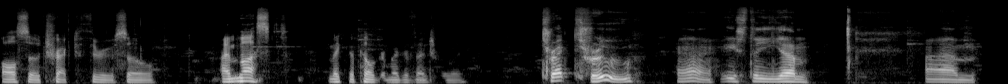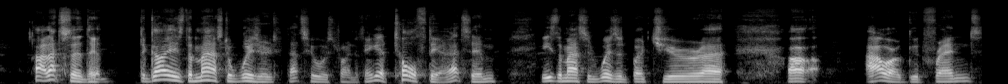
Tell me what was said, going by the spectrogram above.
also trekked through so i must make the pilgrimage eventually Trek through. Yeah, he's the um um ah that's uh, the the guy is the master wizard. That's who I was trying to think. Yeah, Tolfdir, that's him. He's the master wizard, but you're uh, uh our good friend,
